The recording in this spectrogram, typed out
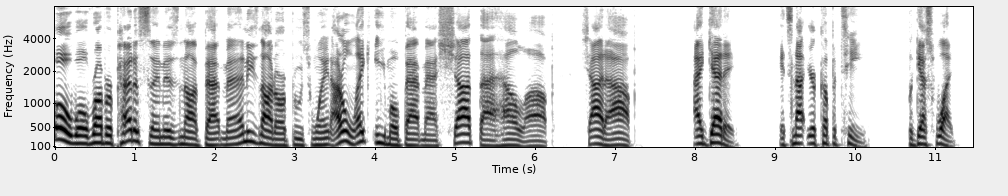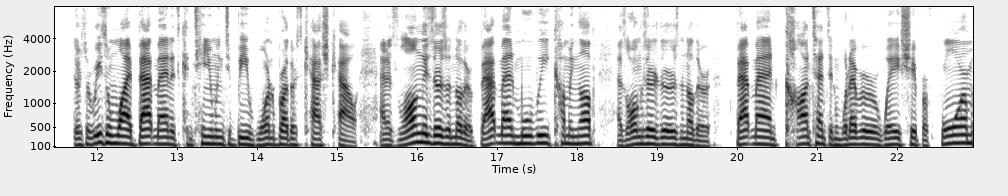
oh, well, Robert Pattinson is not Batman. He's not our Bruce Wayne. I don't like emo Batman. Shut the hell up. Shut up. I get it. It's not your cup of tea. But guess what? There's a reason why Batman is continuing to be Warner Brothers' cash cow. And as long as there's another Batman movie coming up, as long as there's another Batman content in whatever way, shape, or form.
